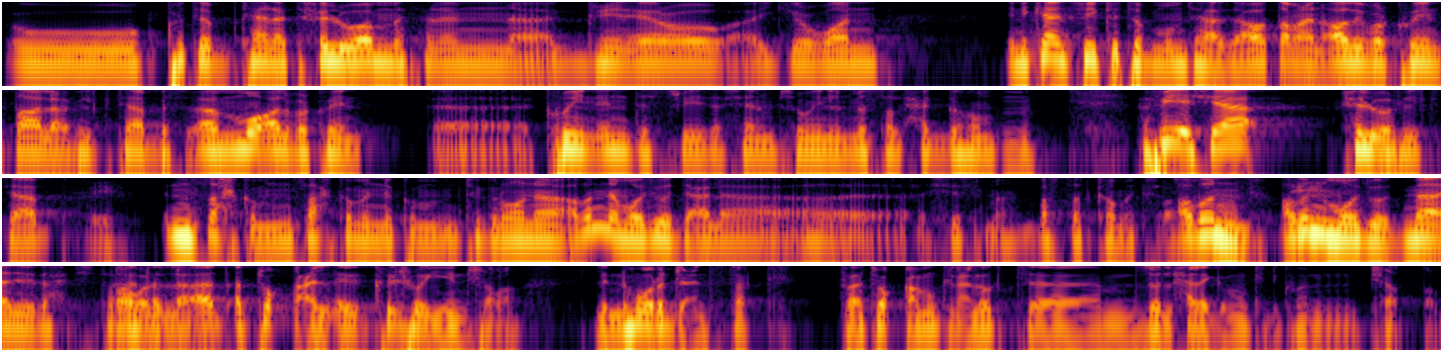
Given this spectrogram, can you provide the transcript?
وكتب كانت حلوة مثلا Green Arrow Year 1 يعني كانت في كتب ممتازة أو طبعا اوليفر كوين طالع في الكتاب بس آه، مو اوليفر كوين Queen Industries عشان مسوين المصل حقهم. ففي أشياء حلوة في الكتاب. إيه. ننصحكم ننصحكم إنكم تقرونه. اظنه موجود على آه، شو اسمه بسطة كوميكس اظن كوميكس. أظن إيه. موجود. ما أدري إذا حد اشتراه ولا لا. أتوقع كل شوي ينشره لأنه هو رجع in stock فأتوقع ممكن على وقت آه، نزول الحلقة ممكن يكون تشطب.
